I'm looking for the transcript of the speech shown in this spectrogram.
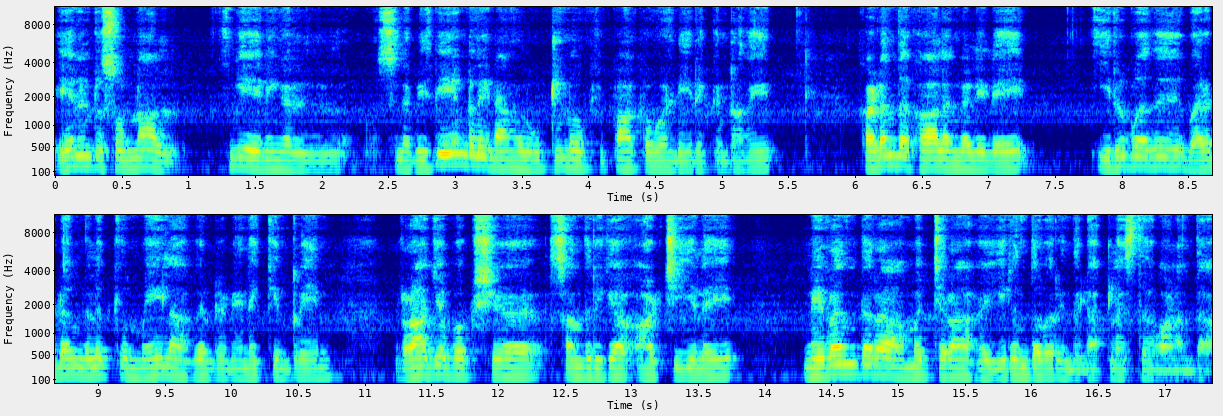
ஏனென்று சொன்னால் இங்கே நீங்கள் சில விஷயங்களை நாங்கள் உற்று நோக்கி பார்க்க வேண்டியிருக்கின்றது. கடந்த காலங்களிலே இருபது வருடங்களுக்கு மேலாக என்று நினைக்கின்றேன். ராஜபக்ஷ சந்திரிகா ஆட்சியிலே நிரந்தர அமைச்சராக இருந்தவர் இந்த டக்ளஸ் தேவானந்தா.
